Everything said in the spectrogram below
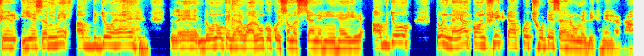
फिर ये सब में अब जो है दोनों के घर वालों को कोई समस्या नहीं है ये अब जो तो नया कॉन्फ्लिक्ट आपको छोटे शहरों में दिखने लगा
